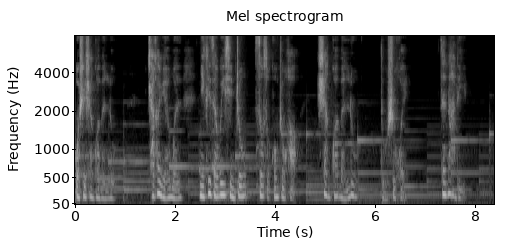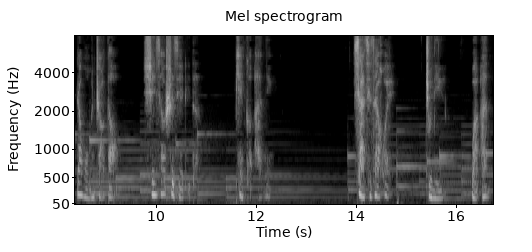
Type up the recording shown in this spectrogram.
我是上官文露。查看原文，你可以在微信中搜索公众号“上官文露读书会”，在那里，让我们找到喧嚣世界里的片刻安宁。下期再会，祝您晚安。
